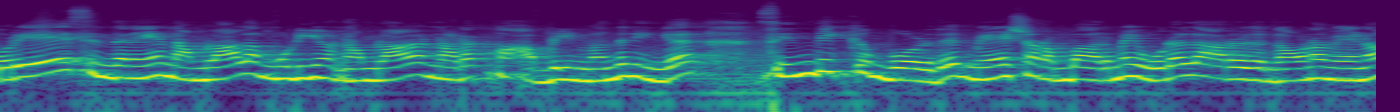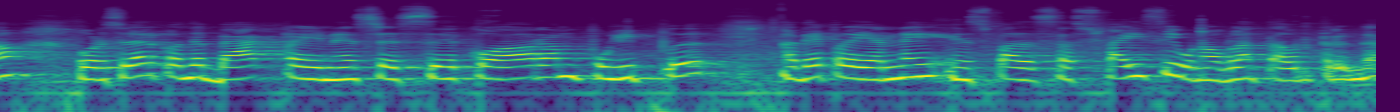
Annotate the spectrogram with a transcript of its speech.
ஒரே சிந்தனையை நம்மளால் முடியும் நம்மளால் நடக்கும் அப்படின்னு வந்து நீங்கள் சிந்திக்கும் பொழுது மேஷம் ரொம்ப அருமை. உடல் ஆரோக்கியம் கவனம் வேணும். ஒரு சிலருக்கு வந்து பேக் பெயின் ஸ்ட்ரெஸ்ஸு காரம் புளிப்பு அதே போல் எண்ணெய் ஸ்பைசி உணவுகள்லாம் தவிர்த்துருங்க.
